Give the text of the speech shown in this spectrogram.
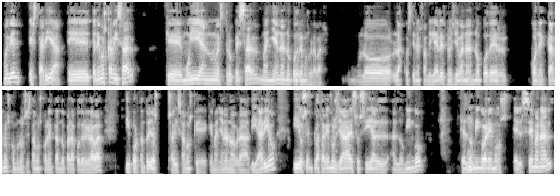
Muy bien, estaría. Eh, tenemos que avisar que muy a nuestro pesar, mañana no podremos grabar. Lo- las cuestiones familiares nos llevan a no poder conectarnos como nos estamos conectando para poder grabar y por tanto ya os avisamos que, que mañana no habrá diario y os emplazaremos ya, eso sí, al, al domingo, que el domingo haremos el semanal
